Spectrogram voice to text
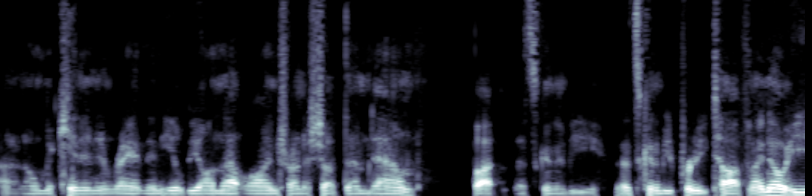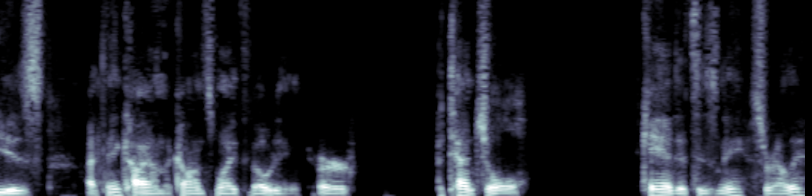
I don't know, MacKinnon and Rantanen, he'll be on that line trying to shut them down. But that's going to be that's going to be pretty tough. And I know he is, I think, high on the Conn Smythe voting or potential candidates, isn't he, Cirelli?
